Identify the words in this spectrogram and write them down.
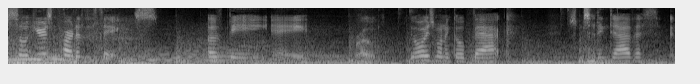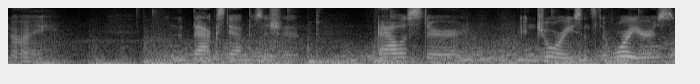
So here's part of the things of being a rogue. You always want to go back. So I'm setting Daveth and I in the backstab position. Alistair and Jory, since they're warriors,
